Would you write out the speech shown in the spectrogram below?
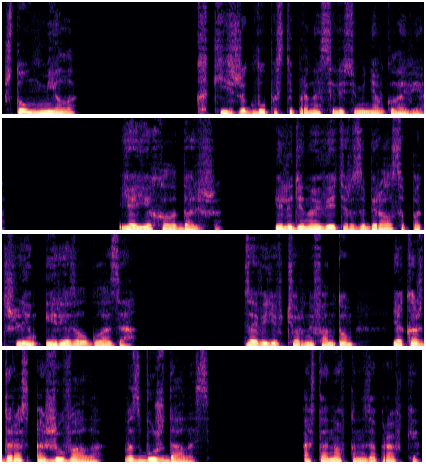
Что умела? Какие же глупости проносились у меня в голове. Я ехала дальше, и ледяной ветер забирался под шлем и резал глаза. Завидев черный фантом, я каждый раз оживала, возбуждалась. Остановка на заправке,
